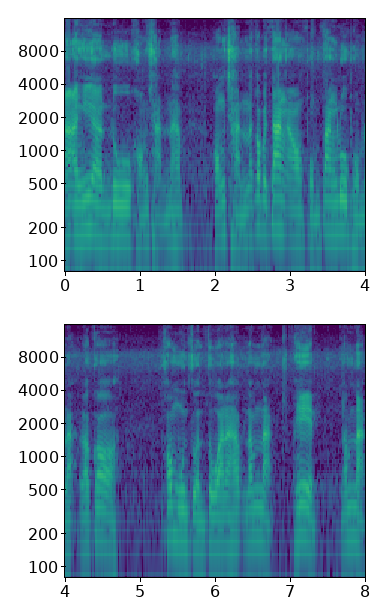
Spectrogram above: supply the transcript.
อะอันนี้ดูของฉันนะครับ ของฉันแล้วก็ไปตั้งเอาผมตั้งรูปผมแล้วแล้วก็ข้อมูลส่วนตัวนะครับ น้ำหนักเพศ น้ำหนัก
